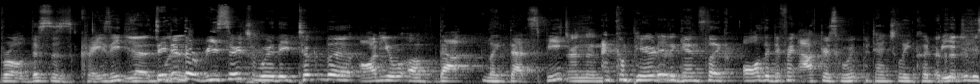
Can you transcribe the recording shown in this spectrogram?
bro, this is crazy. Yeah, they did the research where they took the audio of that like that speech And then, and, compared it against like all the different actors who it potentially could It be, could be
